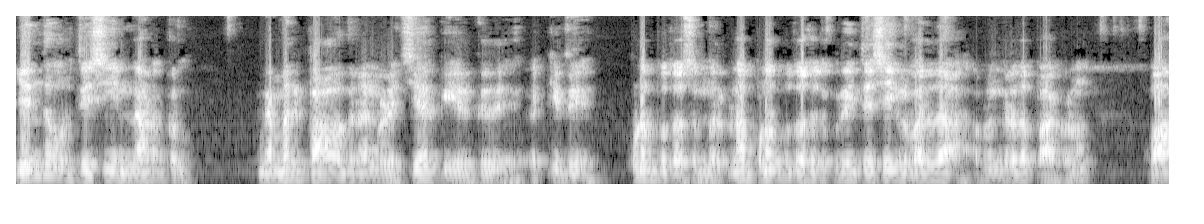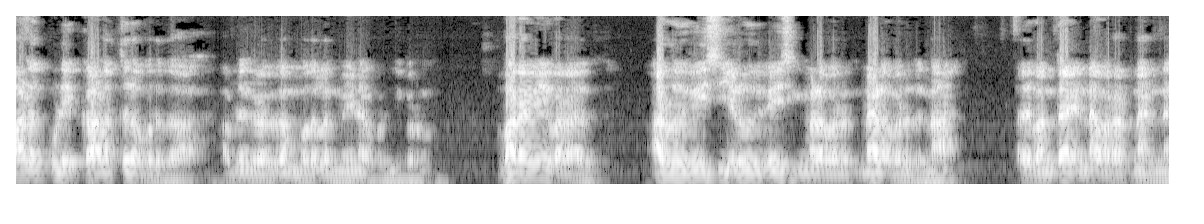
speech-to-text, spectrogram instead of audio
எந்த ஒரு திசையும் நடக்கணும். இந்த மாதிரி பாவகிரகங்களுடைய சேர்க்கை இருக்குது வைக்குது புணர்ப்பு தோஷம் இருக்குன்னா புணர்ப்பு தோஷத்துக்குரிய திசைகள் வருதா அப்படிங்கிறத பார்க்கணும். வாழக்கூடிய காலத்துல வருதா அப்படிங்கிறத தான் முதல்ல மெயினாக புரிஞ்சுக்கணும். வரவே வராது. அறுபது வயசு எழுபது வயசுக்கு மேலே வர மேலே வருதுன்னா அது வந்தால் என்ன வராட்டினா என்ன?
